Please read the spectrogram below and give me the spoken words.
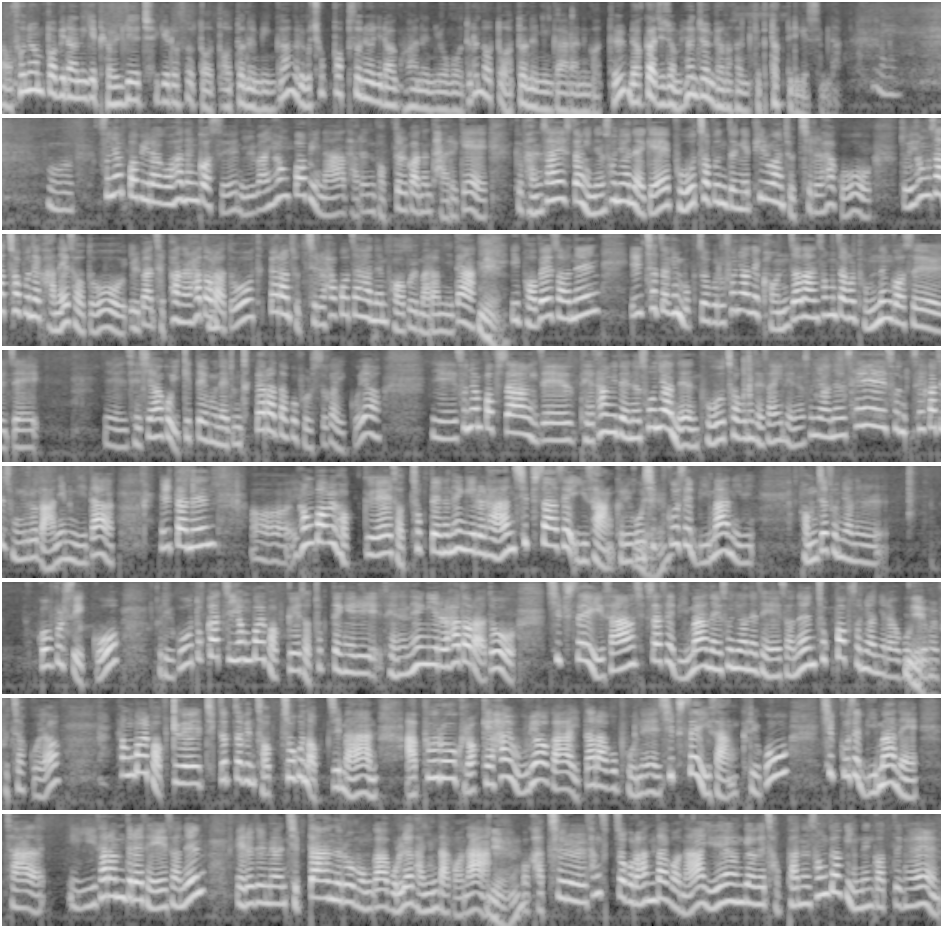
소년법이라는 게 별개의 체계로서 또 어떤 의미인가, 그리고 촉법소년이라고 하는 용어들은 또 어떤 의미인가라는 것들 몇 가지 좀 현전 변호사님께 부탁드리겠습니다. 네. 뭐 소년법이라고 하는 것은 일반 형법이나 다른 법들과는 다르게 그 반사회성 있는 소년에게 보호 처분 등에 필요한 조치를 하고 또 형사 처분에 관해서도 일반 재판을 하더라도 음. 특별한 조치를 하고자 하는 법을 말합니다. 네. 이 법에서는 일차적인 목적으로 소년의 건전한 성장을 돕는 것을 이제 예, 제시하고 있기 때문에 좀 특별하다고 볼 수가 있고요. 예, 소년법상 이제 대상이 되는 소년은 보호 처분의 대상이 되는 소년은 세, 세 가지 종류로 나뉩니다. 일단은 어, 형벌 법규에 저촉되는 행위를 한 14세 이상 그리고 네. 19세 미만이 범죄 소년을 꼽을 수 있고 그리고 똑같이 형벌 법규에 저촉되는 행위를 하더라도 10세 이상 14세 미만의 소년에 대해서는 촉법 소년이라고 네. 이름을 붙였고요. 형벌 법규에 직접적인 접촉은 없지만 앞으로 그렇게 할 우려가 있다라고 보는 10세 이상 그리고 19세 미만의 자, 이 사람들에 대해서는 예를 들면 집단으로 뭔가 몰려다닌다거나 예. 뭐 가출을 상습적으로 한다거나 유해 환경에 접하는 성벽이 있는 것 등을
